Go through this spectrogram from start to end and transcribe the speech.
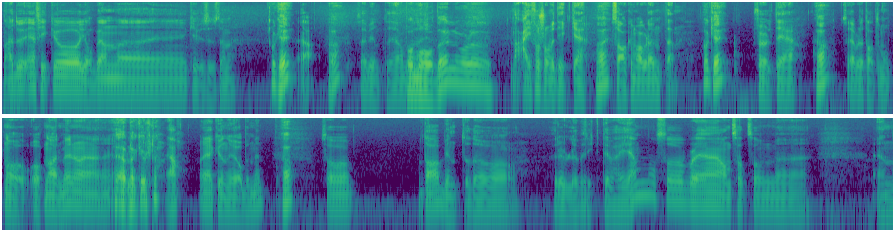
Nei, du, jeg fikk jo jobb igjen uh, i Kiwi-systemet. Ok. Ja. Ja. Så jeg begynte igjen. På nåde, eller var det Nei, for så vidt ikke. Nei? Saken var glemt, den. Ok. Følte jeg. Ja. Så jeg ble tatt imot med åpne armer. Og jeg, Jævla kult, da. ja, og jeg kunne jobben min. Ja. Så da begynte det å rulle på riktig vei igjen. Og så ble jeg ansatt som eh, en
